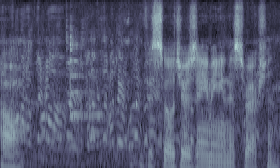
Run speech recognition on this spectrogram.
Oh, the soldier is aiming in this direction.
